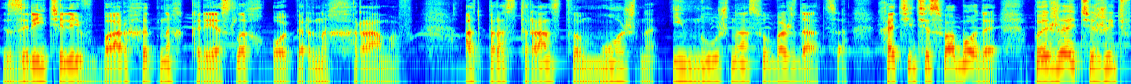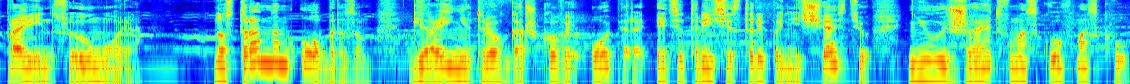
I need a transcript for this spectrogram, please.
зрителей в бархатных креслах оперных храмов. От пространства можно и нужно освобождаться. Хотите свободы? Поезжайте жить в провинцию у моря. Но странным образом героини трехгоршковой оперы, эти три сестры по несчастью, не уезжают в Москву в Москву.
